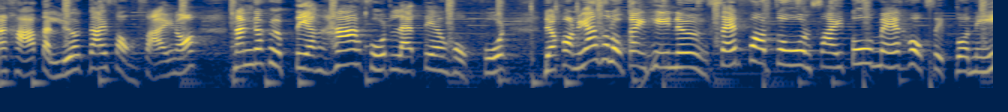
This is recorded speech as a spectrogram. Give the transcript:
นะคะ แต่เลือกได้ 2 ไซส์เนาะนั่นก็คือเตียง 5 ฟุต และเตียง 6 ฟุต เดี๋ยวขออนุญาตสรุปกันอีกทีหนึ่งเซตฟอร์จูนไซส์ตู้เมตร60 ตัวนี้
